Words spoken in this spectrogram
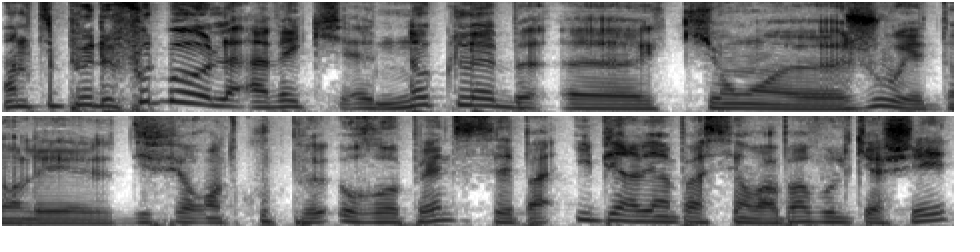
Un petit peu de football avec nos clubs euh, qui ont euh, joué dans les différentes coupes européennes. Ça s'est pas hyper bien passé, on va pas vous le cacher.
